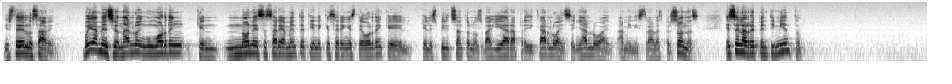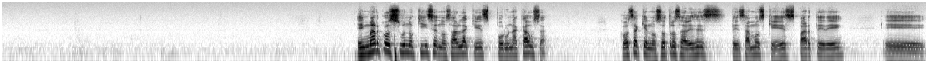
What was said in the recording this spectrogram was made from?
Y ustedes lo saben. Voy a mencionarlo en un orden que no necesariamente tiene que ser en este orden, que el, Espíritu Santo nos va a guiar a predicarlo, a enseñarlo, a, a ministrar a las personas. Es el arrepentimiento. En Marcos 1.15 nos habla que es por una causa, cosa que nosotros a veces pensamos que es parte de, eh,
